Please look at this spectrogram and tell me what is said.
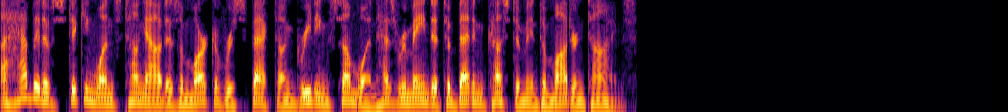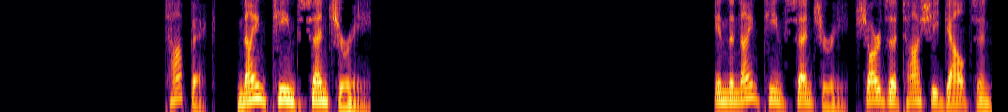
A habit of sticking one's tongue out as a mark of respect on greeting someone has remained a Tibetan custom into modern times. Topic: 19th century. In the 19th century, Shardza Tashi Gyaltsen,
